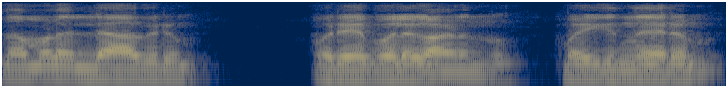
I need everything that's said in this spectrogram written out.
നമ്മളെല്ലാവരും ഒരേപോലെ കാണുന്നു. വൈകുന്നേരം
